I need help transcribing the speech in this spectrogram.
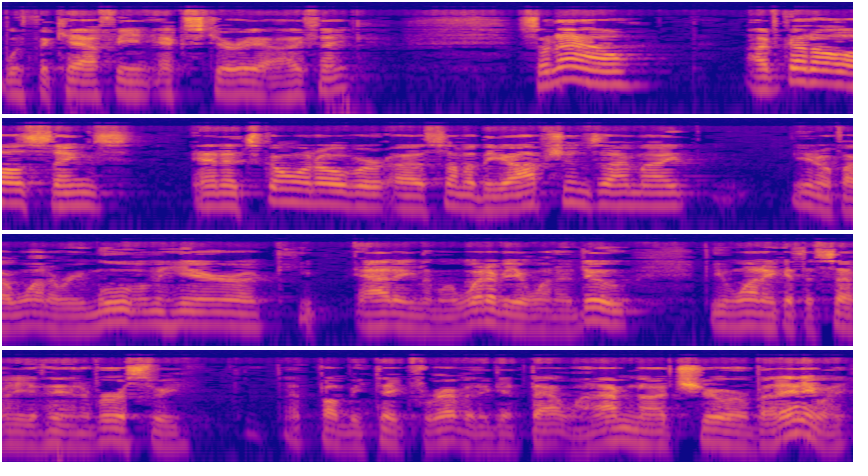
with the caffeine exterior, I think. So now I've got all those things and it's going over uh, some of the options I might, you know, if I want to remove them here or keep adding them or whatever you want to do. If you want to get the 70th anniversary, that'd probably take forever to get that one. I'm not sure. But anyway,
